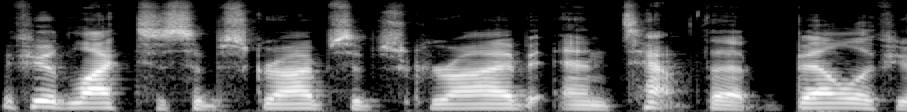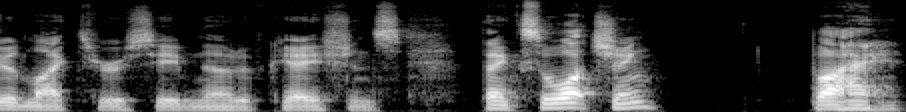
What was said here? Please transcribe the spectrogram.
If you'd like to subscribe, subscribe, and tap that bell if you'd like to receive notifications. Thanks for watching. Bye.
